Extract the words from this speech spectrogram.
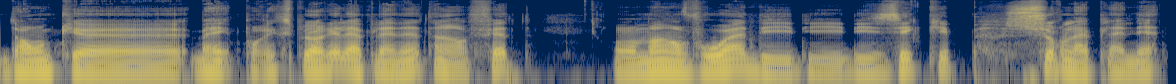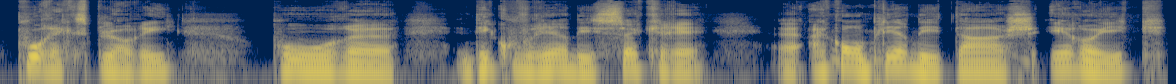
Donc, euh, ben, pour explorer la planète, en fait, on envoie des, équipes sur la planète pour explorer, pour euh, découvrir des secrets, euh, accomplir des tâches héroïques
